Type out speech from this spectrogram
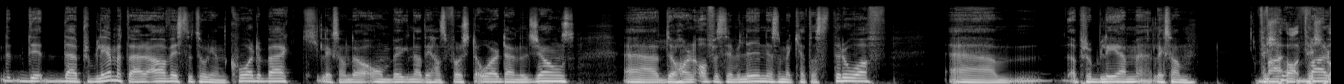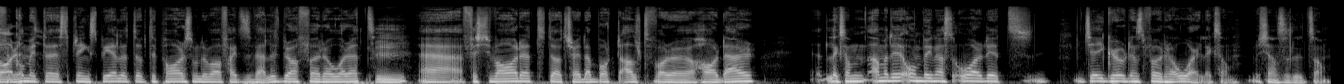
det, där problemet är, ja visst du tog en quarterback, liksom, du har ombyggnad i hans första år, Daniel Jones, du har en offensiv linje som är katastrof, uh, problem, liksom, Försvar, Var, varför kom inte springspelet upp till par som det var faktiskt väldigt bra förra året? Mm. Uh, försvaret, du har tradat bort allt vad du har där. Liksom, ja, men det är ombyggnadsår, det är ett Jay Grudens förra år, liksom, känns det lite som.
